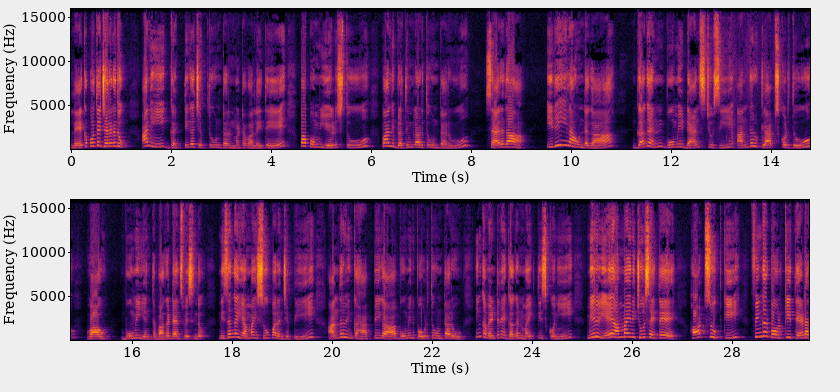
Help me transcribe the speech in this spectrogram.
లేకపోతే జరగదు అని గట్టిగా చెప్తూ ఉంటారనమాట వాళ్ళైతే. పాపం ఏడుస్తూ వాళ్ళని బ్రతిమలాడుతూ ఉంటారు. శారదా ఇది ఇలా ఉండగా గగన్ భూమి డ్యాన్స్ చూసి అందరూ క్లాప్స్ కొడుతూ వావ్ భూమి ఎంత బాగా డ్యాన్స్ వేసిందో. నిజంగా ఈ అమ్మాయి సూపర్ అని చెప్పి అందరూ ఇంకా హ్యాపీగా భూమిని పొగుడుతూ ఉంటారు. ఇంకా వెంటనే గగన్ మైక్ తీసుకొని మీరు ఏ అమ్మాయిని చూసైతే హాట్ సూప్కి ఫింగర్ బౌల్కి తేడా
